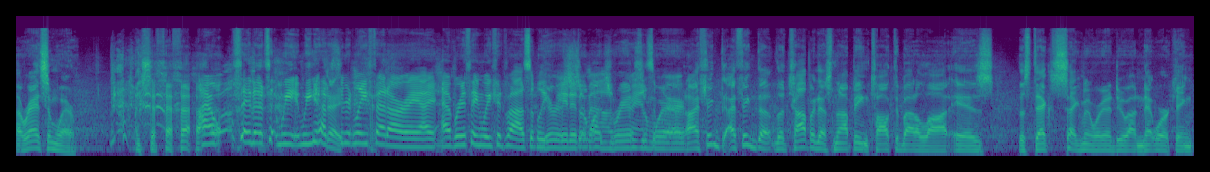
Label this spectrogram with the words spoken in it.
Uh, ransomware. I will say that we, we have Okay. certainly fed our AI everything we could possibly There create is so about much ransomware. I think I think the, the topic that's not being talked about a lot is this next segment we're going to do on networking.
